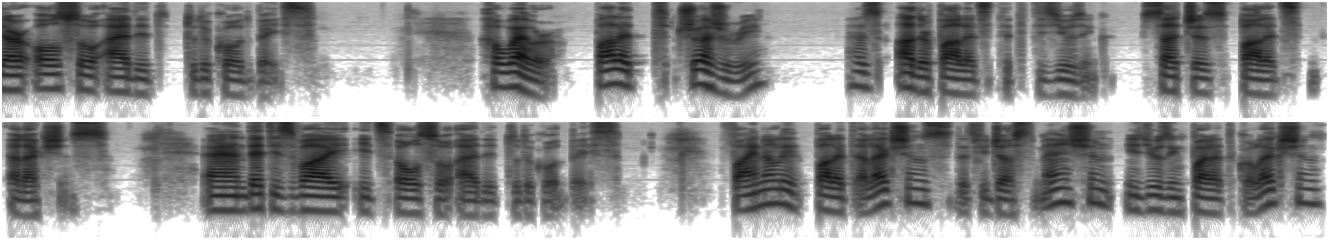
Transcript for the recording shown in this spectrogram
they are also added to the code base. However, pallet treasury has other pallets that it is using, such as pallets elections. And that is why it's also added to the code base. Finally, pallet elections that we just mentioned is using pallet collection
